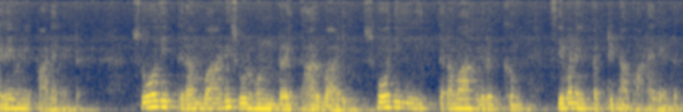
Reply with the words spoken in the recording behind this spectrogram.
இறைவனை பாட வேண்டும். சோதி திறம்பாடி சூழ்கொன்றை தார்பாடி. சோதி திறமாக இருக்கும் சிவனை பற்றி நான் பாட வேண்டும்.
